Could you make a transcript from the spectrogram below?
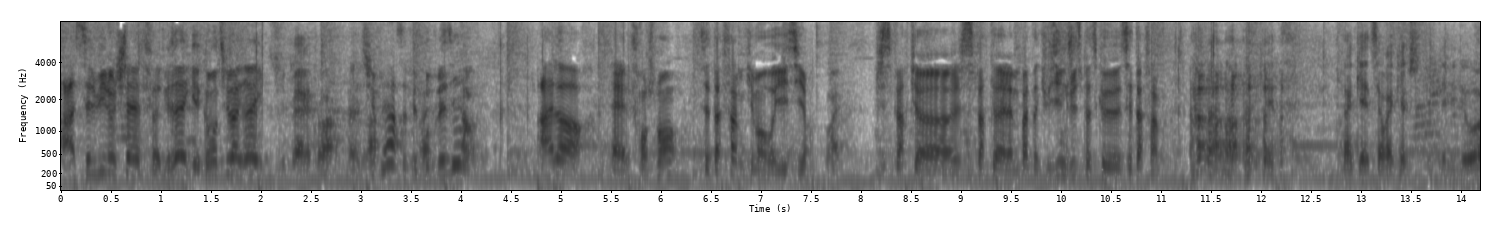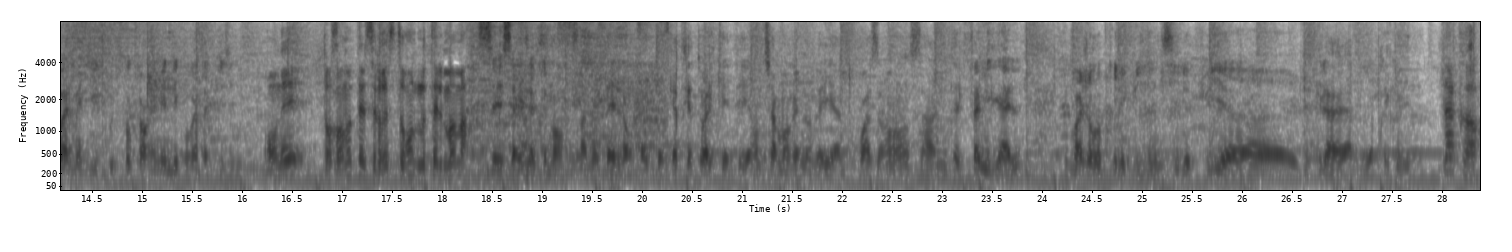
Ah, c'est lui le chef, Greg. Comment tu vas, Greg Super, et toi Euh, Super, ça fait trop plaisir. Alors, eh, franchement, c'est ta femme qui m'a envoyé ici. hein. Ouais. J'espère que j'espère qu'elle aime pas ta cuisine juste parce que c'est ta femme. Non, non, t'inquiète. T'inquiète, c'est vrai qu'elle suit toutes tes vidéos. Elle m'a dit écoute, faut que Florian vienne découvrir ta cuisine. On est dans un hôtel, c'est le restaurant de l'hôtel Montmartre. C'est ça, exactement. C'est un hôtel en fait 4 étoiles qui a été entièrement rénové il y a 3 ans. C'est un hôtel familial. Et moi, j'ai repris les cuisines ici depuis, euh, depuis la- après le Covid. D'accord.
